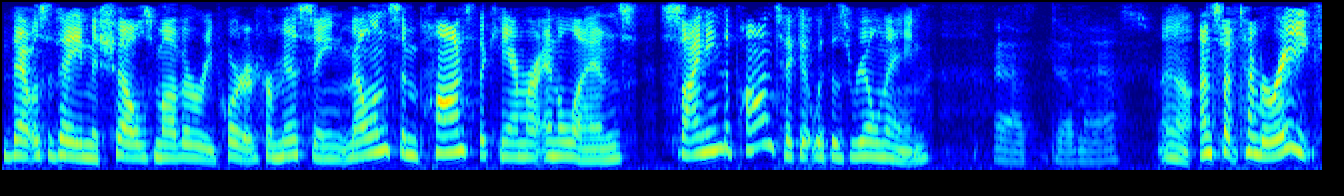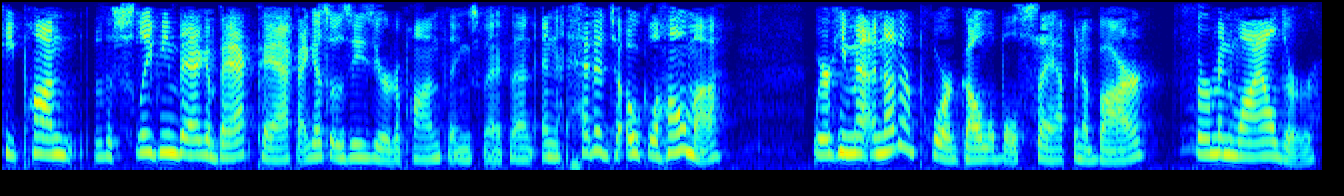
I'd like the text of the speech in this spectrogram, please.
that was the day Michelle's mother reported her missing. Melanson pawned the camera and a lens, signing the pawn ticket with his real name. Ass, dumbass. Uh, on September 8th, he pawned the sleeping bag and backpack. I guess it was easier to pawn things back then, and headed to Oklahoma, where he met another poor gullible sap in a bar, Thurman Wilder.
